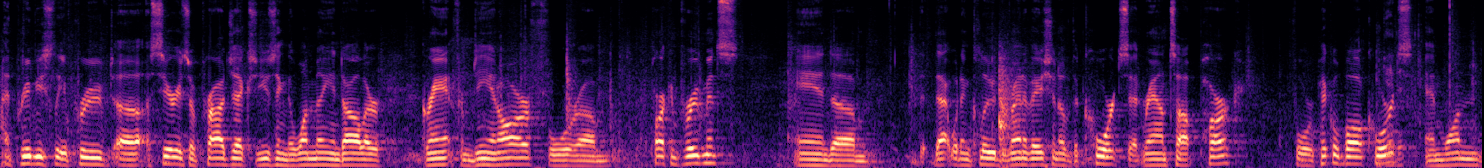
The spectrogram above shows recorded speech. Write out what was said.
had previously approved uh, a series of projects using the $1 million grant from DNR for um, park improvements, and um, th- that would include the renovation of the courts at Round Top Park for pickleball courts and one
